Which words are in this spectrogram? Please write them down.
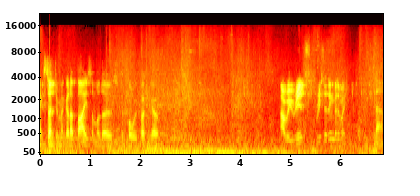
Next dungeon, we're gonna buy some of those before we fucking go. Are we res resetting by the way? Nah.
